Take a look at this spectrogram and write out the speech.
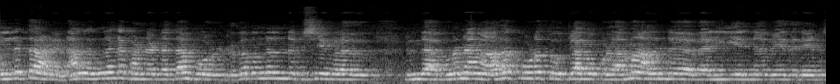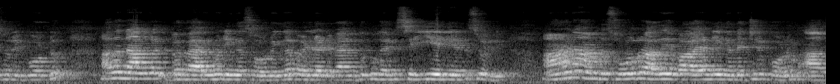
இல்லத்தானே. நாங்கள் எங்கெண்ட கண்டண்ட தான் போட்டுட்ருக்கோம் இருக்கோம் விஷயங்கள் இருந்தால் கூட நாங்கள் அதை கூட தூற்றாமல் கொள்ளாமல் அதன் வலி என்ன வேதனைன்னு சொல்லி போட்டு அதை நாங்கள் இப்போ பாருங்க நீங்கள் சொல்கிறீங்க வெள்ளடி வாங்கத்துக்கு உதவி செய்யலைன்னு சொல்லி. ஆனால் அந்த சொல்கிற அதே வாயை நீங்கள் நெச்சிருக்கணும் அ-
